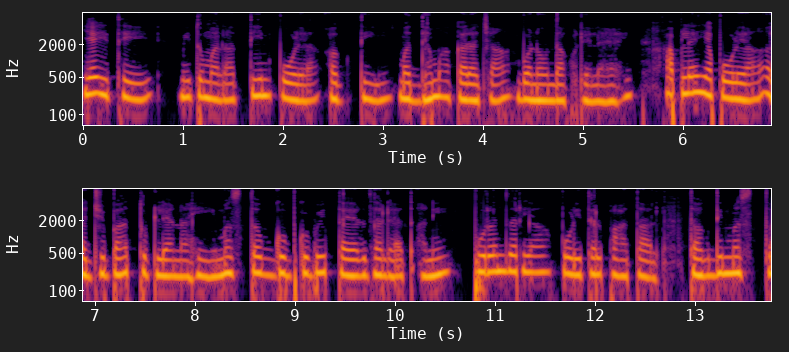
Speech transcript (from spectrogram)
या इथे मी तुम्हाला तीन पोळ्या अगदी मध्यम आकाराच्या बनवून दाखवलेल्या आहे आपल्या या पोळ्या अजिबात तुटल्या नाही मस्त गुबगुबीत तयार झाल्यात आणि पुरण जर या पोळीतल पाहताल तर अगदी मस्त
